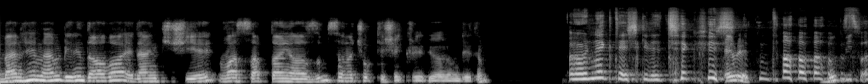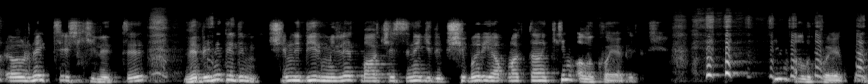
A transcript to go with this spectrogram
Ben hemen beni dava eden kişiye WhatsApp'tan yazdım. Sana çok teşekkür ediyorum dedim. Örnek teşkil edecek bir evet, davamız bu bir var. örnek teşkil etti. Ve beni dedim şimdi bir millet bahçesine gidip şibari yapmaktan kim alıkoyabilir? kim alıkoyabilir?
